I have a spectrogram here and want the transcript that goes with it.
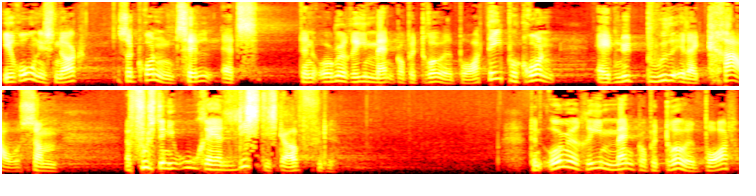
Ironisk nok, så grunden til, at den unge rige mand går bedrøvet bort, det er på grund af et nyt bud eller et krav, som er fuldstændig urealistisk at opfylde. Den unge rige mand går bedrøvet bort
